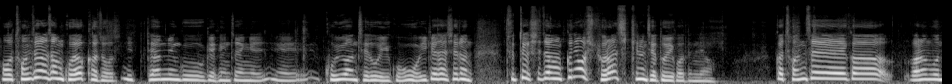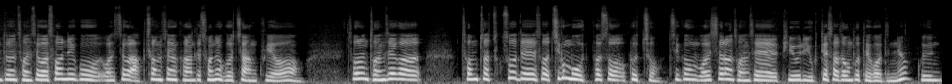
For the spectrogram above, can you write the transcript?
어, 전세는 참 고약하죠. 대한민국의 굉장히 예, 고유한 제도이고 이게 사실은 주택 시장을 끊임없이 교란시키는 제도이거든요. 그러니까 전세가 많은 분들은 전세가 선이고 월세가 악처럼 생각하는데 전혀 그렇지 않고요. 저는 전세가 점차 축소돼서 지금 뭐 벌써 그렇죠. 지금 월세랑 전세 비율이 6대 4 정도 되거든요. 그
